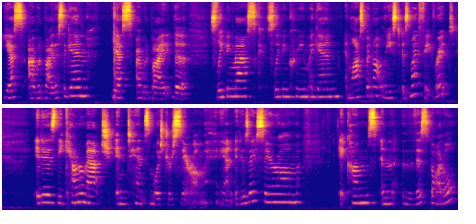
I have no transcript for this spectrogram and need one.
yes, I would buy this again. Yes, I would buy the sleeping mask, sleeping cream again. And last but not least is my favorite. It is the Countermatch Intense Moisture Serum. And it is a serum. It comes in this bottle.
